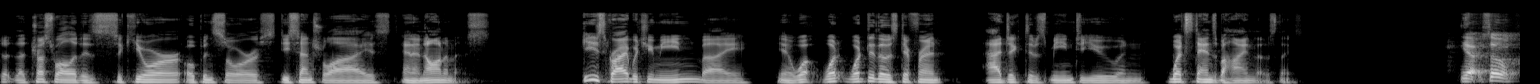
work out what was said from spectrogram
the Trust Wallet is secure, open source, decentralized, and anonymous. Can you describe what you mean by you know what what what do those different adjectives mean to you, and what stands behind those things? Yeah. So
